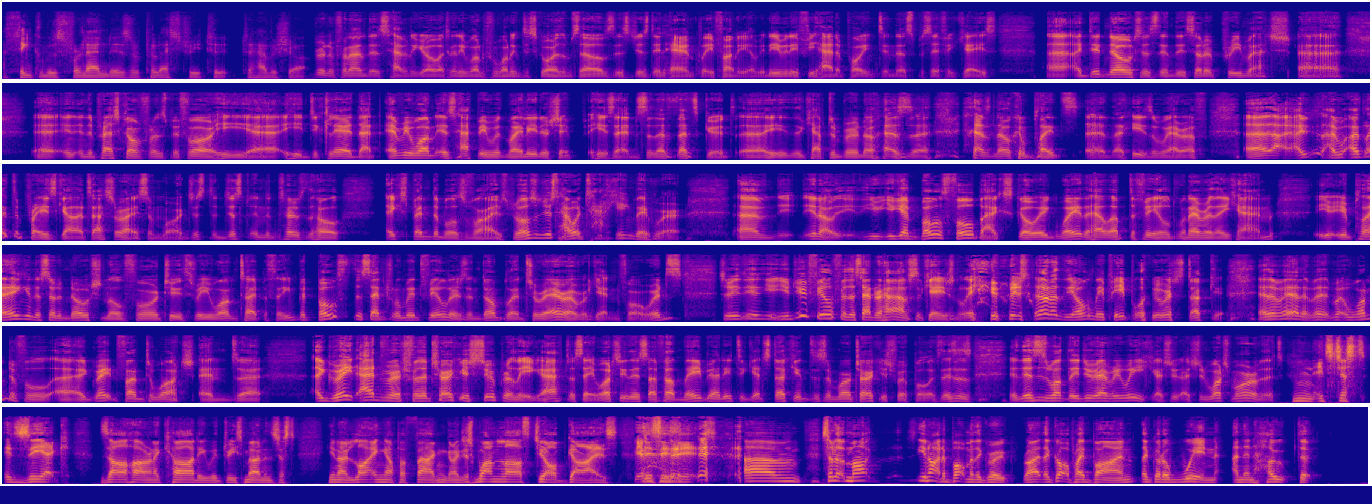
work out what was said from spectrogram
I think it was Fernandes or Pellistri to, to have a shot. Bruno Fernandes having a go at anyone for wanting to score themselves is just inherently funny. I mean, even if he had a point in a specific case, uh, I did notice in the sort of pre-match. Uh, uh, in, in, the press conference before, he uh, he declared that everyone is happy with my leadership. He said, so that's that's good. Uh, he, the captain Bruno has uh, has no complaints uh, that he's aware of. I, I would like to praise Galatasaray some more, just just in terms of the whole Expendables vibes, but also just how attacking they were. Um, you know, you, you get both fullbacks going way the hell up the field whenever they can. You're playing in a sort of notional 4 2 3 1 type of thing, but both the central midfielders and Ndombele and Torreira were getting forwards. So you, you, you do feel for the centre halves occasionally, are not the only people who were stuck. And man, wonderful, uh, great fun to watch. And, uh, a great advert for the Turkish Super League. I have to say, watching this, I felt maybe I need to get stuck into some more Turkish football. If this is if this is what they do every week, I should I should watch more of it. Mm, it's just it's Ziyech, Zaha, and Icardi with Dries Mertens just you know lighting up a fag and going, just one last job, guys. This is it. um, so look, Mark, United at the bottom of the group, right? They've got to play Bayern. They've got to win and then hope that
